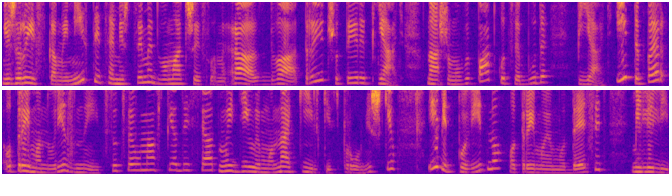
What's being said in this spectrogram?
між рисками міститься між цими двома числами. Раз, два, три, чотири, п'ять. В нашому випадку це буде 5. І тепер отриману різницю, це у нас 50, ми ділимо на кількість проміжків і, відповідно, отримуємо 10 мл.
